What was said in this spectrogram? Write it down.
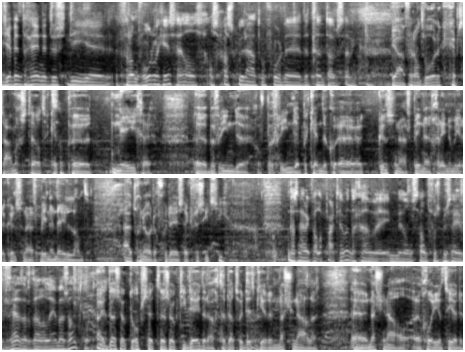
jij bent degene dus die verantwoordelijk is als, gastcurator voor de, de tentoonstelling. Ja, verantwoordelijk. Ik heb het samengesteld. Ik heb negen bevriende, of bevriende, bekende kunstenaars binnen, gerenommeerde kunstenaars binnen Nederland uitgenodigd voor deze expositie. Dat is eigenlijk wel apart, hè? want dan gaan we in ons Zandvoortsmuseum verder dan alleen maar Zandvoort. Ah, dat is ook de opzet, dat is ook het idee erachter, dat we dit keer een nationale, uh, nationaal uh, georiënteerde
